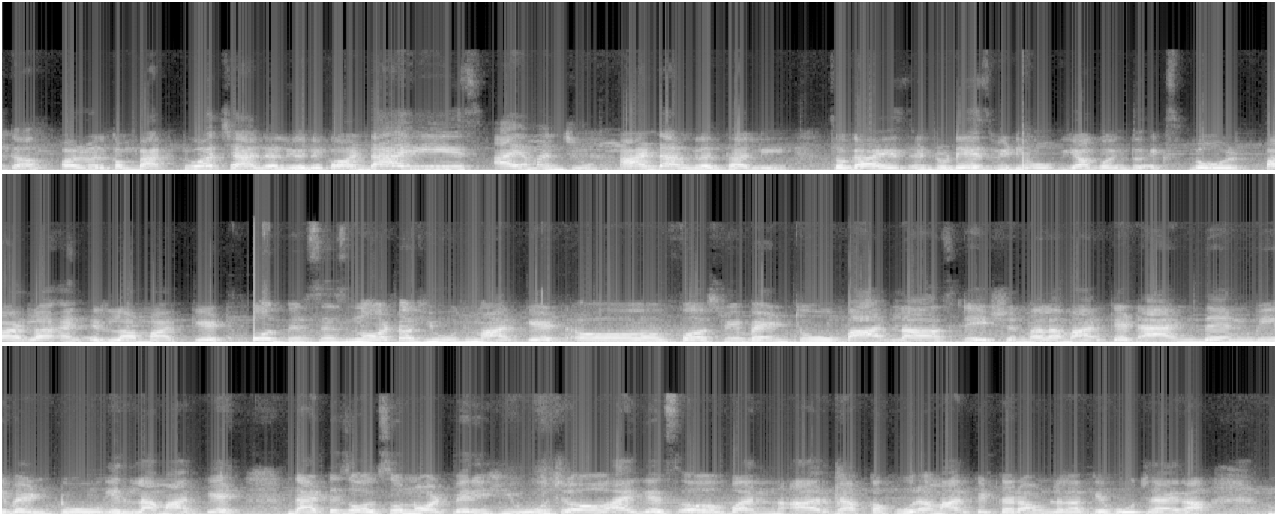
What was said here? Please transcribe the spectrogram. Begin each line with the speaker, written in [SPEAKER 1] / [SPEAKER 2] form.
[SPEAKER 1] Welcome
[SPEAKER 2] और welcome back to our channel unicorn diaries
[SPEAKER 1] I am Anju
[SPEAKER 2] and I am Granthali So guys, in today's video, we are going to explore Parla and Irla market.
[SPEAKER 1] So this is not a huge market. Uh, first we went to Parla station wala market and then we went to Irla market. That is also not very huge. Uh, I guess uh, one hour में आपका पूरा market का round लगा के हो जाएगा.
